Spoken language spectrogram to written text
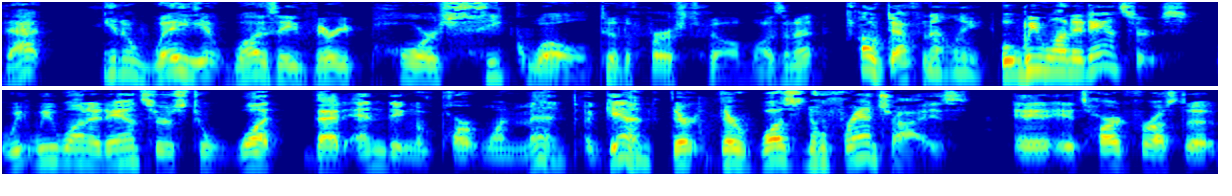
that in a way, it was a very poor sequel to the first film, wasn't it? Oh, definitely. Well, we wanted answers. We, we wanted answers to what that ending of part one meant. Again, there, there was no franchise it's hard for us to,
